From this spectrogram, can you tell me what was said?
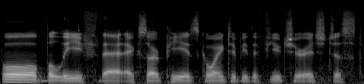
full belief that XRP is going to be the future, it's just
